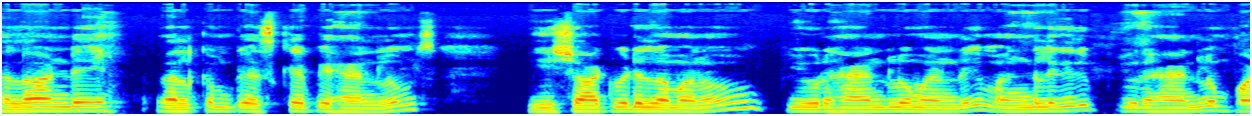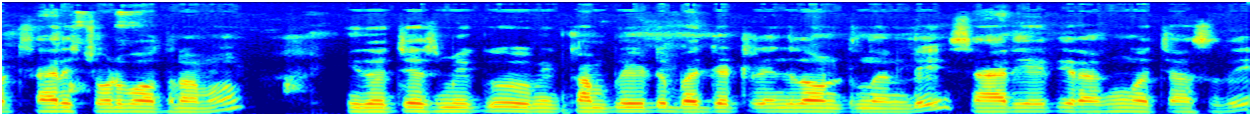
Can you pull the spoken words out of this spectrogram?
హలో అండి వెల్కమ్ టు ఎస్కేపీ హ్యాండ్లూమ్స్. ఈ షార్ట్ వీడియోలో మనం ప్యూర్ హ్యాండ్లూమ్ అండి మంగళగిరి ప్యూర్ హ్యాండ్లూమ్ పట్టు శారీస్ చూడబోతున్నాము. ఇది వచ్చేసి మీకు మీకు కంప్లీట్ బడ్జెట్ రేంజ్లో ఉంటుందండి. శారీ అయితే ఈ రకంగా వచ్చేస్తుంది.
